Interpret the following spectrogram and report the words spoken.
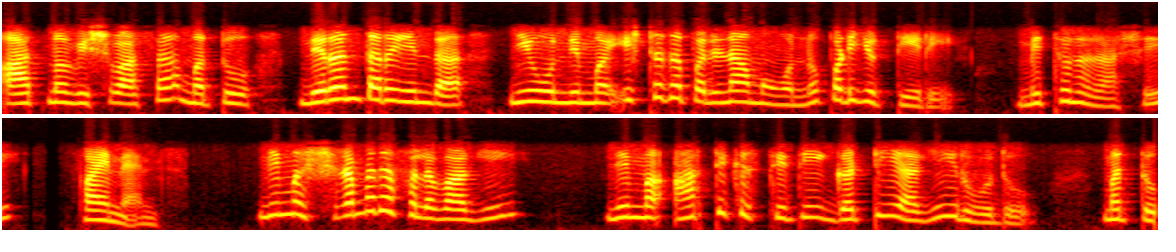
ಆತ್ಮವಿಶ್ವಾಸ ಮತ್ತು ನಿರಂತರೆಯಿಂದ ನೀವು ನಿಮ್ಮ ಇಷ್ಟದ ಪರಿಣಾಮವನ್ನು ಪಡೆಯುತ್ತೀರಿ. ಮಿಥುನ ರಾಶಿ ಫೈನಾನ್ಸ್ ನಿಮ್ಮ ಶ್ರಮದ ಫಲವಾಗಿ ನಿಮ್ಮ ಆರ್ಥಿಕ ಸ್ಥಿತಿ ಗಟ್ಟಿಯಾಗಿ ಇರುವುದು ಮತ್ತು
